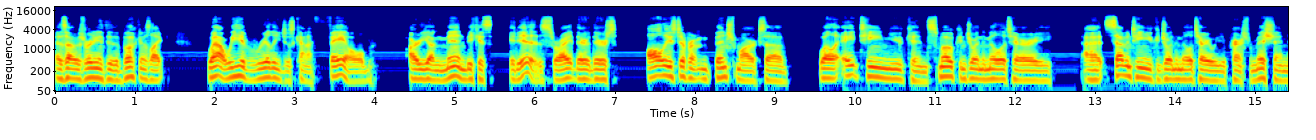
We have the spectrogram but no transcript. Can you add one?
as I was reading through the book and was like, wow, we have really just kind of failed our young men because it is, right? There there's all these different benchmarks of well, at 18 you can smoke and join the military. At 17 you can join the military with your parents' permission,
